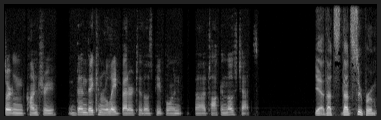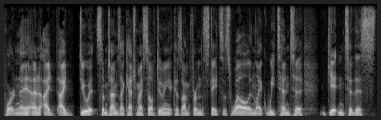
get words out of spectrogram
certain country, then they can relate better to those people and uh, talk in those chats. Yeah, that's that's super important, I, and I I do it sometimes. I catch myself doing it because I'm from the states as well, and like we tend to get into this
